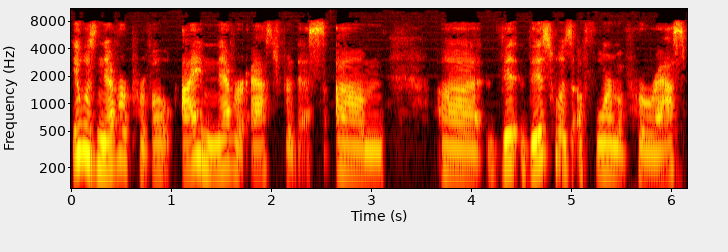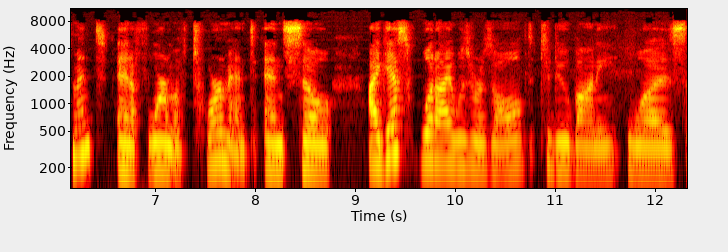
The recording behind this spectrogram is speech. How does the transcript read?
It was never provoked. I never asked for this. Um, uh, th- this was a form of harassment and a form of torment and so I guess what I was resolved to do, Bonnie, was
